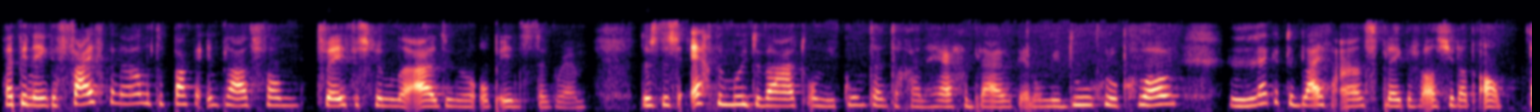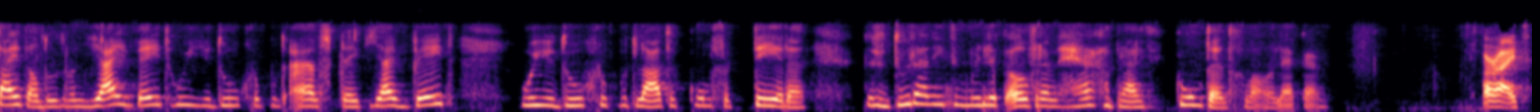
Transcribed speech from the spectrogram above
Heb je in één keer vijf kanalen te pakken in plaats van twee verschillende uitingen op Instagram. Dus het is echt de moeite waard om je content te gaan hergebruiken en om je doelgroep gewoon lekker te blijven aanspreken zoals je dat altijd al doet. Want jij weet hoe je je doelgroep moet aanspreken. Jij weet hoe je je doelgroep moet laten converteren. Dus doe daar niet te moeilijk over en hergebruik die content gewoon lekker. Alright.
